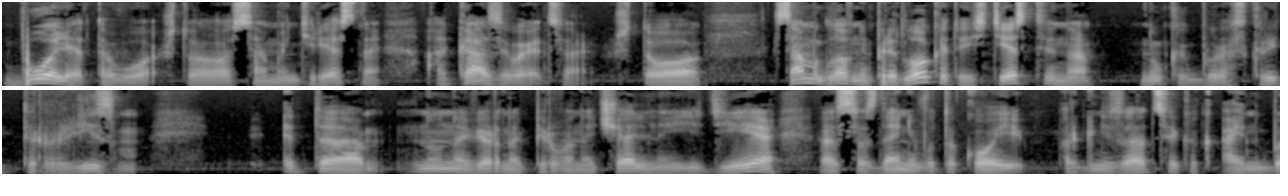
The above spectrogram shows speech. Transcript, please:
Более того, что самое интересное, оказывается, что самый главный предлог это, естественно, ну, как бы раскрыть терроризм. Это, ну, наверное, первоначальная идея э, создания вот такой организации, как АНБ.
